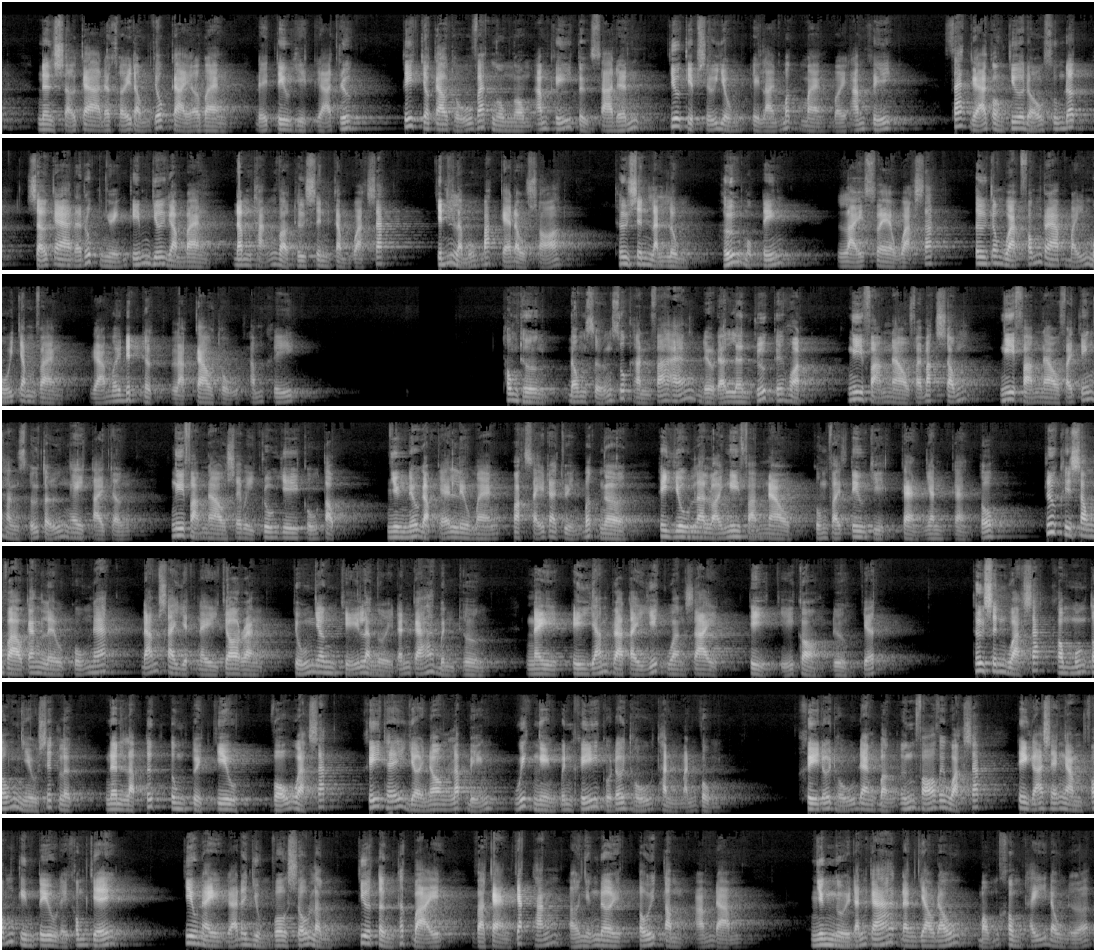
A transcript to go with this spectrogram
Nên sở ca đã khởi động chốt cài ở bàn. Để tiêu diệt gã trước. Tiếc cho cao thủ vác ngồn ngồn ám khí từ xa đến, Chưa kịp sử dụng thì lại mất mạng bởi ám khí. Xác gã còn chưa đổ xuống đất, Sở ca đã rút nhuyễn kiếm dưới gầm bàn, Đâm thẳng vào thư sinh cầm quạt sắt. Chính là muốn bắt kẻ đầu sỏ. Thư sinh lạnh lùng, Hứ một tiếng, Lại xòe quạt sắt. Từ trong quạt phóng ra bảy mũi châm vàng, Gã mới đích thực là cao thủ ám khí. Thông thường, đông xưởng xuất hành phá án đều đã lên trước kế hoạch, nghi phạm nào phải bắt sống, nghi phạm nào phải tiến hành xử tử ngay tại trận, nghi phạm nào sẽ bị tru di cụ tộc. Nhưng nếu gặp kẻ liều mạng hoặc xảy ra chuyện bất ngờ, thì dù là loại nghi phạm nào cũng phải tiêu diệt càng nhanh càng tốt. Trước khi xông vào căn lều cũ nát, đám sai dịch này cho rằng chủ nhân chỉ là người đánh cá bình thường Nay y dám ra tay giết quan sai, Thì chỉ còn đường chết. Thư sinh hoạt sắc không muốn tốn nhiều sức lực, Nên lập tức tung tuyệt chiêu, Vỗ quạt sắt Khí thế dời non lấp biển, Quyết nghiền binh khí của đối thủ thành mảnh vụn. Khi đối thủ đang bận ứng phó với quạt sắt Thì gã sẽ ngầm phóng kim tiêu để khống chế. Chiêu này gã đã dùng vô số lần, Chưa từng thất bại và càng chắc thắng ở những nơi tối tăm, ảm đạm. Nhưng người đánh cá đang giao đấu bỗng không thấy đâu nữa.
